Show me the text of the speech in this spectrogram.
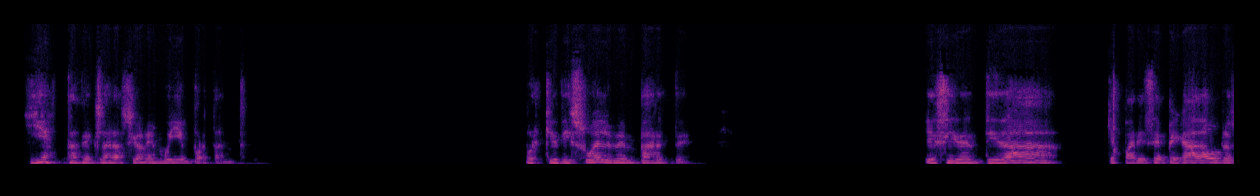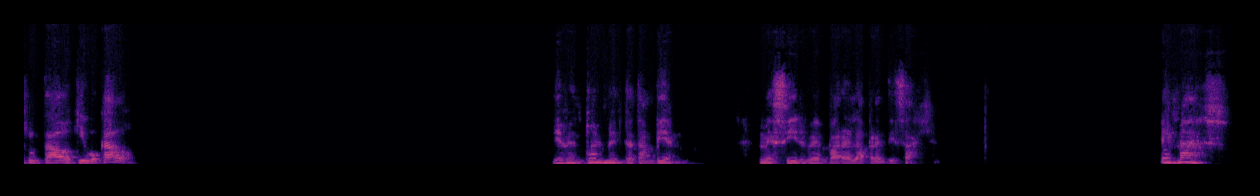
Y esta declaración es muy importante porque disuelve en parte esa identidad que parece pegada a un resultado equivocado. Y eventualmente también me sirve para el aprendizaje. Es más,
